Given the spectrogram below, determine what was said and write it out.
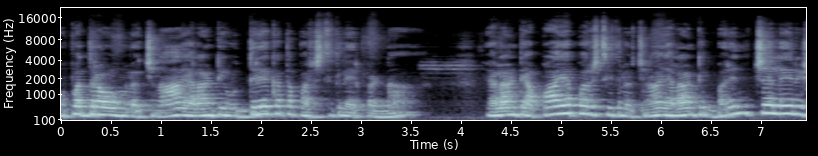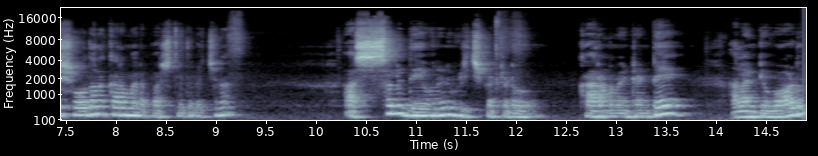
ఉపద్రవములు వచ్చినా ఎలాంటి ఉద్రేకత పరిస్థితులు ఏర్పడినా ఎలాంటి అపాయ పరిస్థితులు వచ్చినా ఎలాంటి భరించలేని శోధనకరమైన పరిస్థితులు వచ్చినా అస్సలు దేవుని విడిచిపెట్టడు. కారణం ఏంటంటే అలాంటి వాడు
